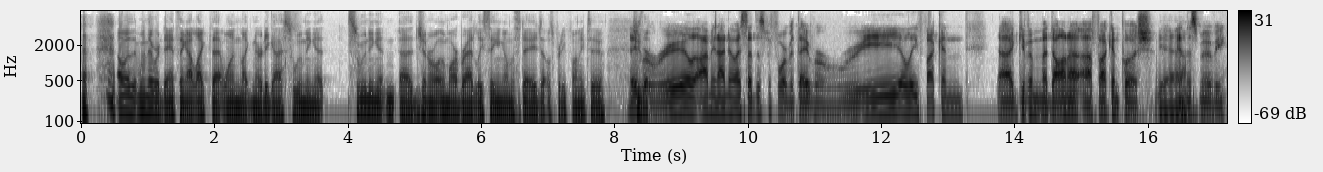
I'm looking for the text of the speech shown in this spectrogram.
oh, when they were dancing, I liked that one like nerdy guy swooning at swooning at uh, General Omar Bradley singing on the stage. That was pretty funny too. They She's were like- real. I mean, I know I said this before, but they were really fucking uh, giving Madonna a fucking push. Yeah. In this movie,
